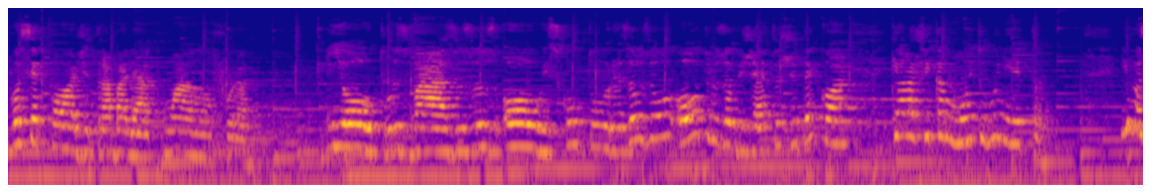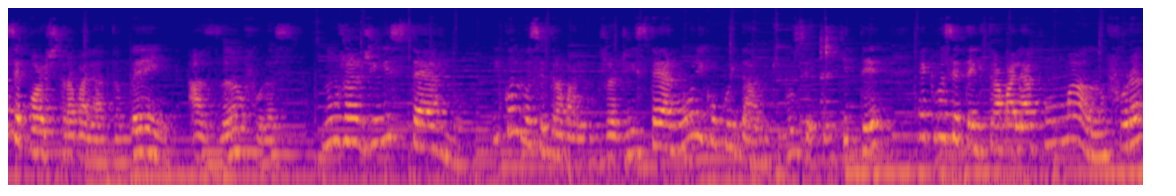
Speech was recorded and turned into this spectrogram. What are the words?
Você pode trabalhar com a ânfora e outros vasos ou esculturas ou outros objetos de decor, que ela fica muito bonita. E você pode trabalhar também as ânforas num jardim externo. E quando você trabalha num jardim externo, o único cuidado que você tem que ter é que você tem que trabalhar com uma ânfora,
